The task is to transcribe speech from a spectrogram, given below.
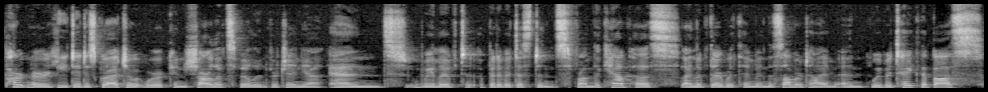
partner, he did his graduate work in Charlottesville in Virginia, and we lived a bit of a distance from the campus. I lived there with him in the summertime, and we would take the bus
